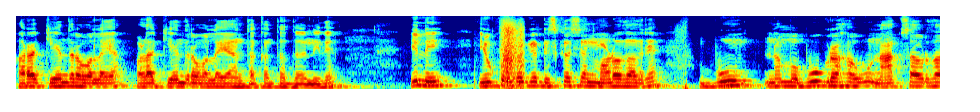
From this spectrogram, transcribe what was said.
ಹೊರ ಕೇಂದ್ರ ವಲಯ, ಒಳ ಕೇಂದ್ರ ವಲಯ ಅಂತಕ್ಕಂಥದ್ದೇನಿದೆ ಇಲ್ಲಿ ಇವುಗಳ ಬಗ್ಗೆ ಡಿಸ್ಕಷನ್ ಮಾಡೋದಾದರೆ, ಭೂ, ನಮ್ಮ ಭೂಗ್ರಹವು ನಾಲ್ಕು ಸಾವಿರದ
